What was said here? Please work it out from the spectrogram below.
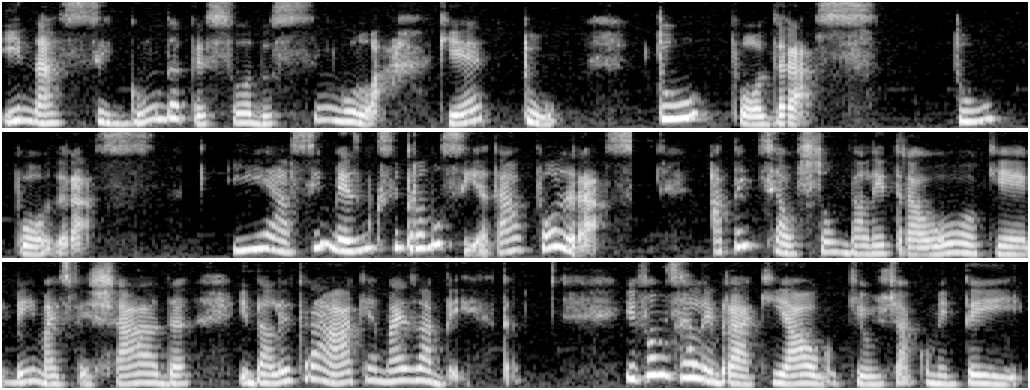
e na segunda pessoa do singular, que é tu. Tu podrás. Tu podrás. E é assim mesmo que se pronuncia, tá? Podrás. Atente-se ao som da letra O, que é bem mais fechada, e da letra A, que é mais aberta. E vamos relembrar aqui algo que eu já comentei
